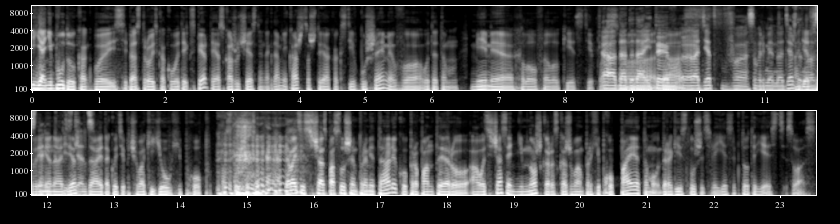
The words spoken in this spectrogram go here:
И я не буду как бы из себя строить какого-то эксперта, я скажу честно, иногда мне кажется, что я как Стив Бушеми в вот этом меме Hello, fellow kids, типа... А, да-да-да, и э, ты да, э, одет в современную одежду, Одет в современную одежду, пиздец. да, и такой типа, чуваки, йоу, хип-хоп, послушайте. Давайте сейчас послушаем про Металлику, про Пантеру, а вот сейчас я немножко расскажу вам про хип-хоп. Поэтому, дорогие слушатели, если кто-то есть с вас,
